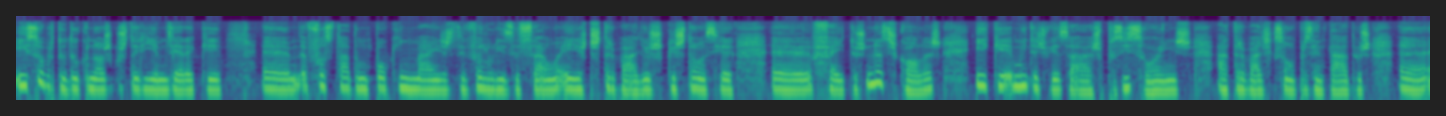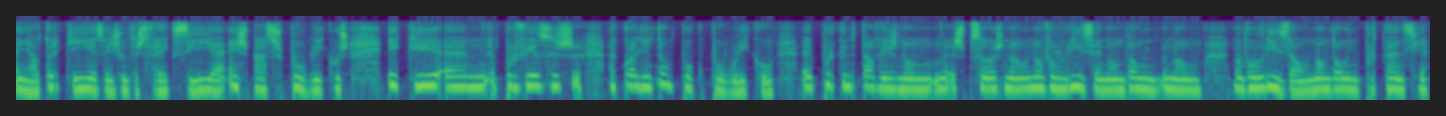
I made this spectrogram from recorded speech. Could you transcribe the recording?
e, sobretudo, o que nós gostaríamos era que uh, fosse dado um pouquinho mais de valorização a estes trabalhos que estão a ser uh, feitos nas escolas e que muitas vezes há exposições, há trabalhos que são apresentados em autarquias, em juntas de freguesia, em espaços públicos e que, um, por vezes, acolhem tão pouco público porque talvez não, as pessoas não, não valorizem, não, dão, não, não valorizam, não dão importância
